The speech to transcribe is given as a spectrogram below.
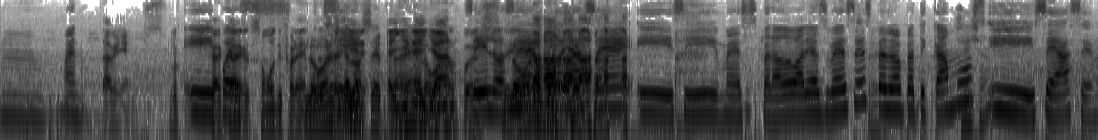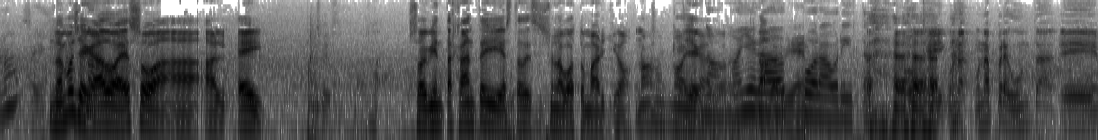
mm, bueno, Está bien. pues, lo- Y, ca- ca- pues, somos diferentes. lo bueno es El que lo acepta, El ¿eh? el Lo bueno. pues. sí, lo acepto, ya sé, y sí, me he desesperado varias veces, Sí. pero lo platicamos Sí, y se hace, ¿no? Sí. No hemos llegado a eso, a, a- al, hey, Sí, soy bien tajante y esta decisión la voy a tomar yo. No, no, no ha llegado. No, no ha llegado por ahorita. Ok, una, una pregunta. eh,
